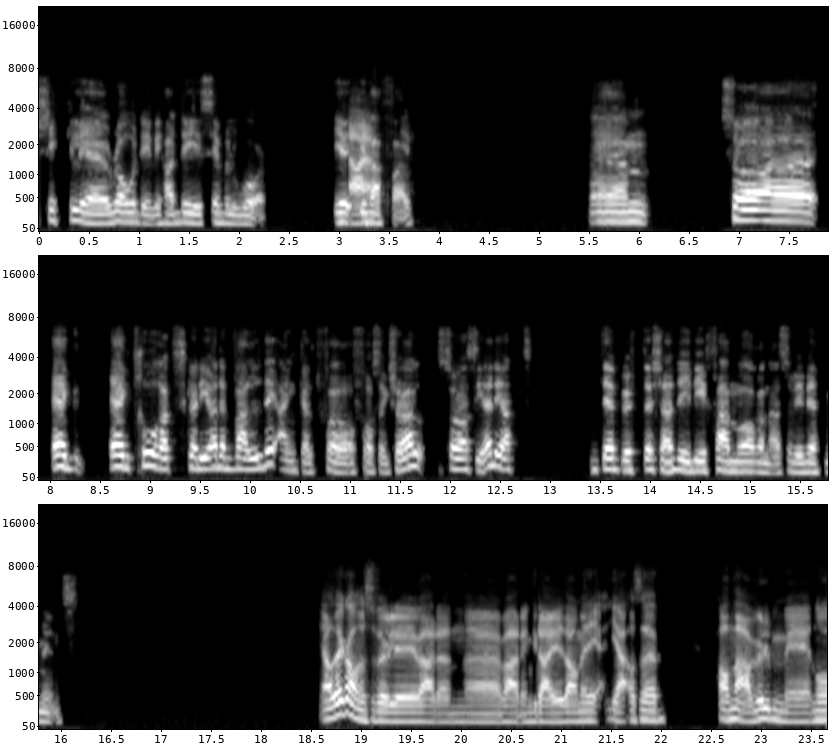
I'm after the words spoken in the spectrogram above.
skikkelige roadie vi hadde i Civil War. I, Ja, ja. i hvert fall. Um, så uh, jeg, jeg tror at skal de gjøre det veldig enkelt for, for seg sjøl, så sier de at det byttet skjedde i de fem årene som vi vet minst. Ja, det kan jo selvfølgelig være en, uh, være en greie, da. Men jeg, jeg, altså, han er vel med nå,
